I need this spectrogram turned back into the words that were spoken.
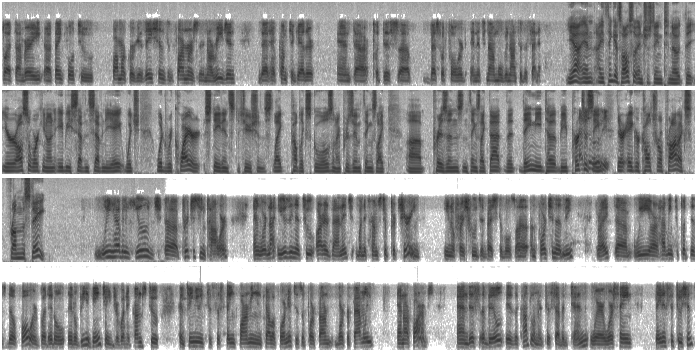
but I'm very uh, thankful to farmer organizations and farmers in our region that have come together and uh, put this uh, best foot forward, and it's now moving on to the Senate. Yeah, and I think it's also interesting to note that you're also working on AB 778, which would require state institutions like public schools, and I presume things like uh, prisons and things like that, that they need to be purchasing Absolutely. their agricultural products from the state. We have a huge uh, purchasing power, and we're not using it to our advantage when it comes to procuring, you know, fresh foods and vegetables. Uh, unfortunately, right? Um, we are having to put this bill forward, but it'll it'll be a game changer when it comes to continuing to sustain farming in California to support farm worker families and our farms. And this uh, bill is a complement to 710, where we're saying state institutions,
